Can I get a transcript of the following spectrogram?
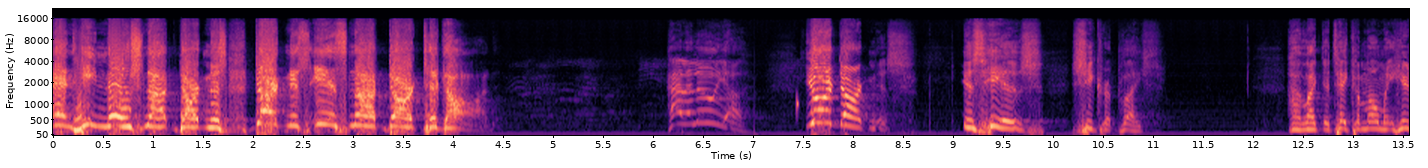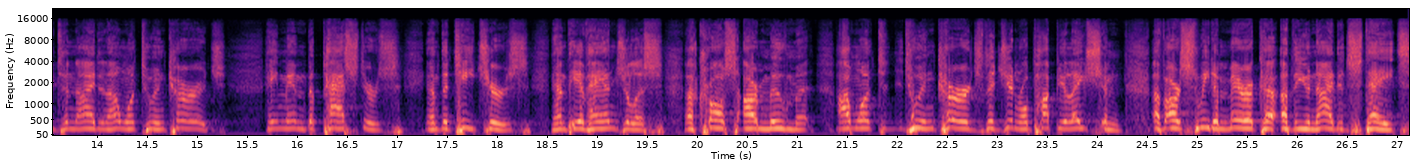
and he knows not darkness darkness. Darkness is not dark to God. Hallelujah. Your darkness is His secret place. I'd like to take a moment here tonight and I want to encourage amen, the pastors and the teachers and the evangelists across our movement. I want to, to, encourage the general population of our sweet America of the United States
